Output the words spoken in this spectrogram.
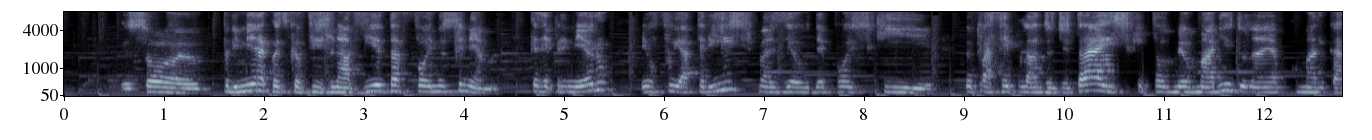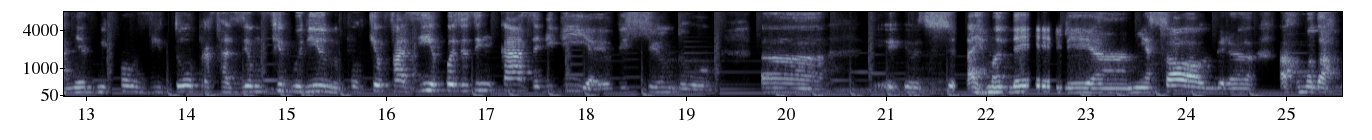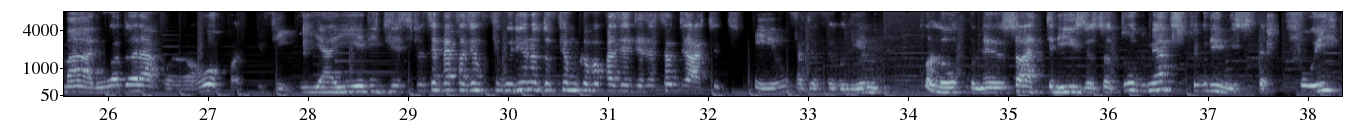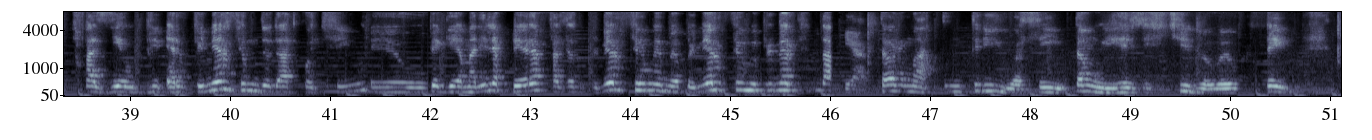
Eu sou a primeira coisa que eu fiz na vida foi no cinema. Quer dizer, primeiro eu fui atriz, mas eu depois que eu passei para o lado de trás, que foi meu marido na época, o Mário Carneiro, me convidou para fazer um figurino, porque eu fazia coisas em casa, ele via eu vestindo eu- a irmã dele, a minha sogra, arrumando armário, eu adorava a roupa, enfim. E aí ele disse: Você vai fazer um figurino do filme que eu vou fazer a direção de arte. Eu disse: Eu fazer o figurino? Ficou louco, né? Eu sou atriz, eu sou tudo menos figurinista. Fui fazer, o, era o primeiro filme do Dato Coutinho. Eu peguei a Marília Pera fazendo o primeiro filme, o meu primeiro filme, o primeiro filme da guerra. Então era uma- um trio assim, tão irresistível, eu sei,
